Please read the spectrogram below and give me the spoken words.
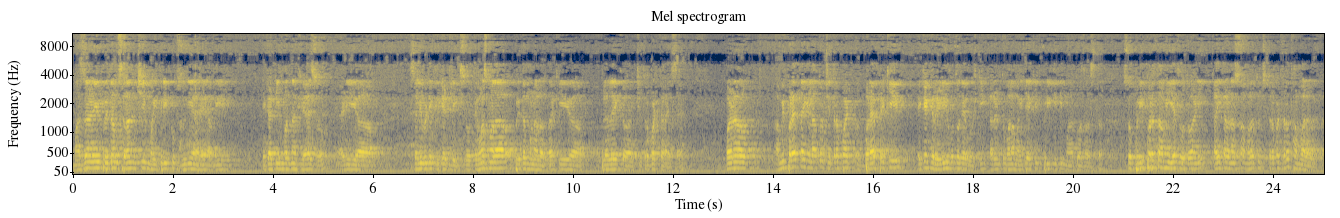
माझं आणि प्रीतम सरांची मैत्री खूप जुनी आहे. आम्ही एका टीममधनं खेळायचो आणि सेलिब्रिटी क्रिकेट लीग सो तेव्हाच मला प्रीतम म्हणाला होता की आपल्याला एक चित्रपट करायचा आहे पण आम्ही प्रयत्न केला. तो चित्रपट बऱ्यापैकी एक एक रेडी होतो त्या गोष्टी. कारण तुम्हाला माहिती आहे की प्री किती महत्वाचं असतं. सो प्रीपर्यंत आम्ही येत होतो आणि काही कारणास्तव आम्हाला तो चित्रपट जरा थांबवायला लागला.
